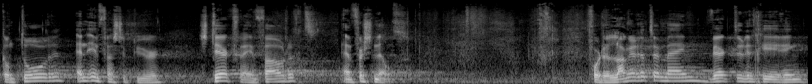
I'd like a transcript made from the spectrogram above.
kantoren en infrastructuur... sterk vereenvoudigt en versnelt. Voor de langere termijn werkt de regering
